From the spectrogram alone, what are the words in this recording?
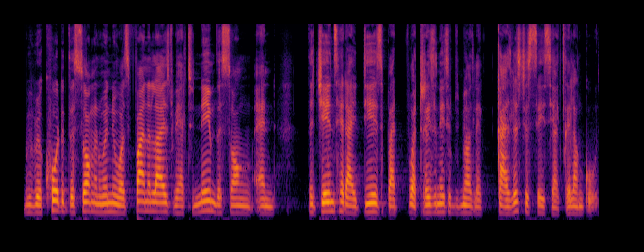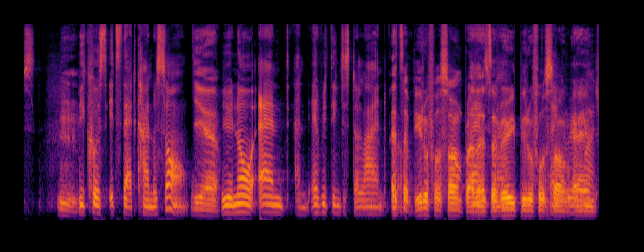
We recorded the song, and when it was finalized, we had to name the song. And the gents had ideas, but what resonated with me I was like, guys, let's just say Siyacela Nkosi. Mm. because it's that kind of song. Yeah. You know, and and everything just aligned. That's a beautiful song, brother. Thanks, It's a very beautiful song, very and much,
